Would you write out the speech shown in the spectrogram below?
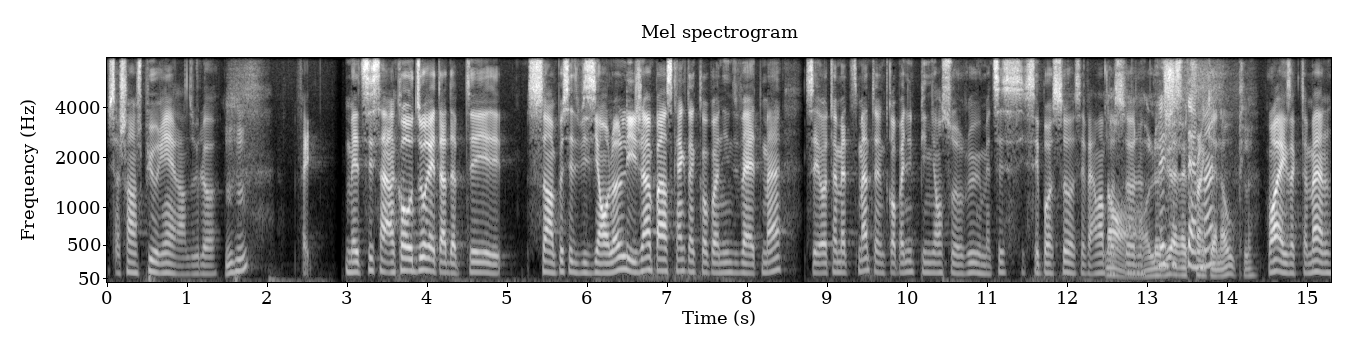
ça change plus rien rendu là. Mhm. Que- mais tu sais, c'est encore dur à être adopté, ça, un peu cette vision-là. Les gens pensent quand tu as une compagnie de vêtements, c'est automatiquement tu as une compagnie de pignon sur rue. Mais tu sais, c'est pas ça. C'est vraiment Non, pas ça. là. on l'a vu avec Frank and Oak, là. Ouais, exactement. là.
